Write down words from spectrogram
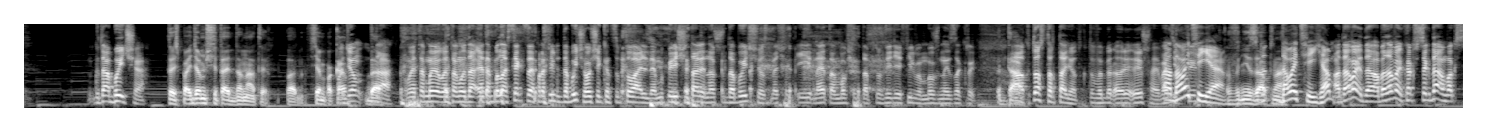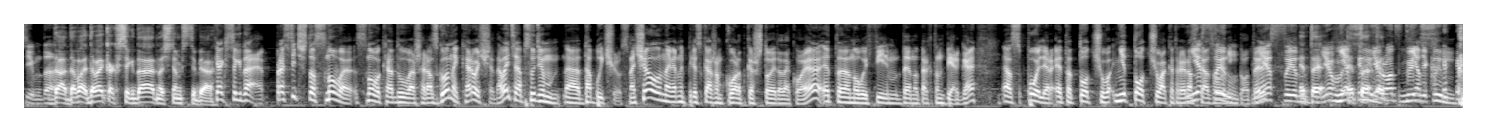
К добыче. То есть пойдем считать донаты. Ладно, всем пока. Пойдем, да. да. Это мы, это мы, да. Это была секция про фильм «Добыча» очень концептуальная. Мы пересчитали нашу добычу, значит, и на этом, в общем-то, обсуждение фильма можно и закрыть. Да. А кто стартанет? Кто выбирает? Решай. Вадим, а давайте ты? я. Внезапно. Д- давайте я. А давай, да, а давай, как всегда, Максим, да. Да, давай, давай, как всегда, начнем с тебя. Как всегда. Простите, что снова, снова краду ваши разгоны. Короче, давайте обсудим э, добычу. Сначала, наверное, перескажем коротко, что это такое. Это новый фильм Дэна Трахтенберга. Э, спойлер, это тот чувак, не тот чувак, который не рассказывал сын, анекдоты. Не сын, это, не, не, это, сын, не родственник. Не сын.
